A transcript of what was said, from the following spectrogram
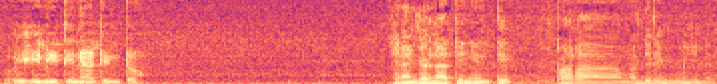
So, iinitin natin to. Tinanggal natin yung tip para madaling uminit.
